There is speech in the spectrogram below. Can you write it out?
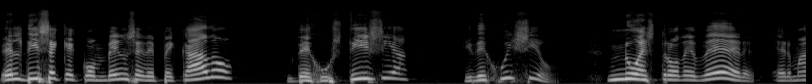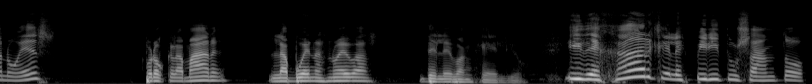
Él dice que convence de pecado, de justicia y de juicio. Nuestro deber, hermano, es proclamar las buenas nuevas del Evangelio y dejar que el Espíritu Santo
